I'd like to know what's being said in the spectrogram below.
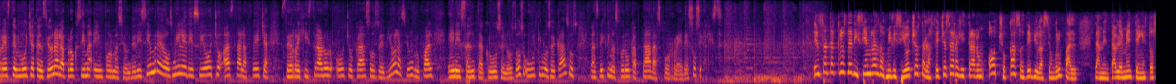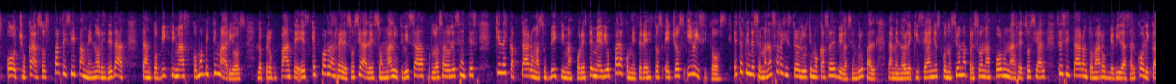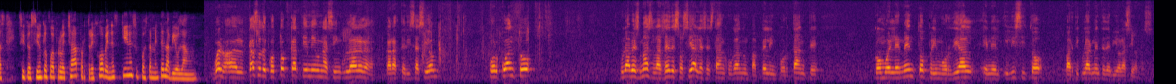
Presten mucha atención a la próxima información. De diciembre de 2018 hasta la fecha se registraron ocho casos de violación grupal en Santa Cruz. En los dos últimos casos, las víctimas fueron captadas por redes sociales. En Santa Cruz de diciembre del 2018 hasta la fecha se registraron ocho casos de violación grupal. Lamentablemente en estos ocho casos participan menores de edad, tanto víctimas como victimarios. Lo preocupante es que por las redes sociales son mal utilizadas por los adolescentes quienes captaron a sus víctimas por este medio para cometer estos hechos ilícitos. Este fin de semana se registró el último caso de violación grupal. La menor de 15 años conoció a una persona por una red social, se citaron, tomaron bebidas alcohólicas situación que fue aprovechada por tres jóvenes quienes supuestamente la violan. Bueno, el caso de Cotoca tiene una singular caracterización por cuanto, una vez más, las redes sociales están jugando un papel importante como elemento primordial en el ilícito, particularmente de violaciones.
